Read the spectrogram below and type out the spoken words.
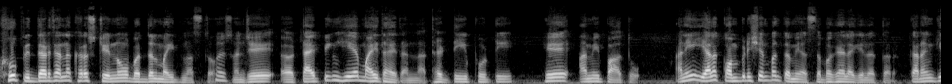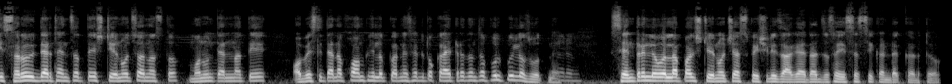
खूप विद्यार्थ्यांना खरं स्टेनो बद्दल माहीत नसतं. सर. म्हणजे टायपिंग हे माहीत आहे त्यांना. थर्टी फोर्टी हे आम्ही पाहतो. आणि याला कॉम्पिटिशन पण कमी असतं बघायला गेलं तर. कारण की सर्व विद्यार्थ्यांचं ते स्टेनोचं नसतं. म्हणून त्यांना ते ऑब्व्हियसली त्यांना फॉर्म फिलअप करण्यासाठी तो क्रायटेरिया त्यांचा फुलफिलच होत नाही. सेंट्रल लेवलला पण स्टेनोच्या स्पेशली जागा येतात. जसं एस एस सी कंडक्ट करतो.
